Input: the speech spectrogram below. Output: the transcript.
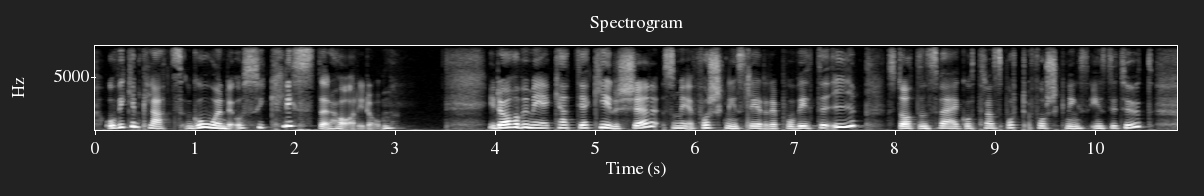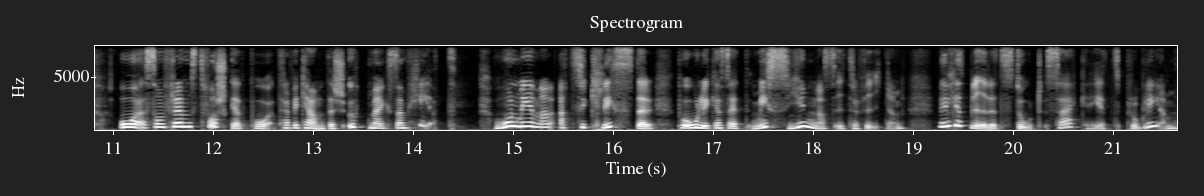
och vilken plats gående och cyklister har i dem. Idag har vi med Katja Kircher som är forskningsledare på VTI, Statens väg och transportforskningsinstitut, och som främst forskat på trafikanters uppmärksamhet. Hon menar att cyklister på olika sätt missgynnas i trafiken, vilket blir ett stort säkerhetsproblem.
